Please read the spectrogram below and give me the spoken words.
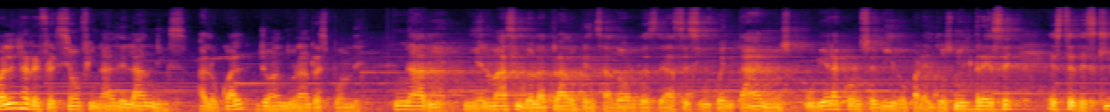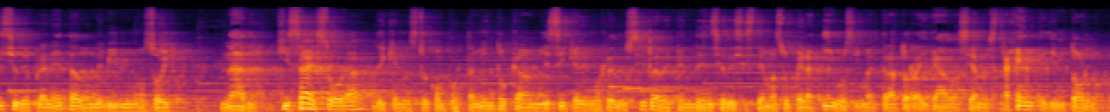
¿cuál es la reflexión final de Landings? A lo cual Joan Durán responde, Nadie, ni el más idolatrado pensador desde hace 50 años, hubiera concebido para el 2013 este desquicio de planeta donde vivimos hoy. Nadie. Quizá es hora de que nuestro comportamiento cambie si queremos reducir la dependencia de sistemas operativos y maltrato arraigado hacia nuestra gente y entorno.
